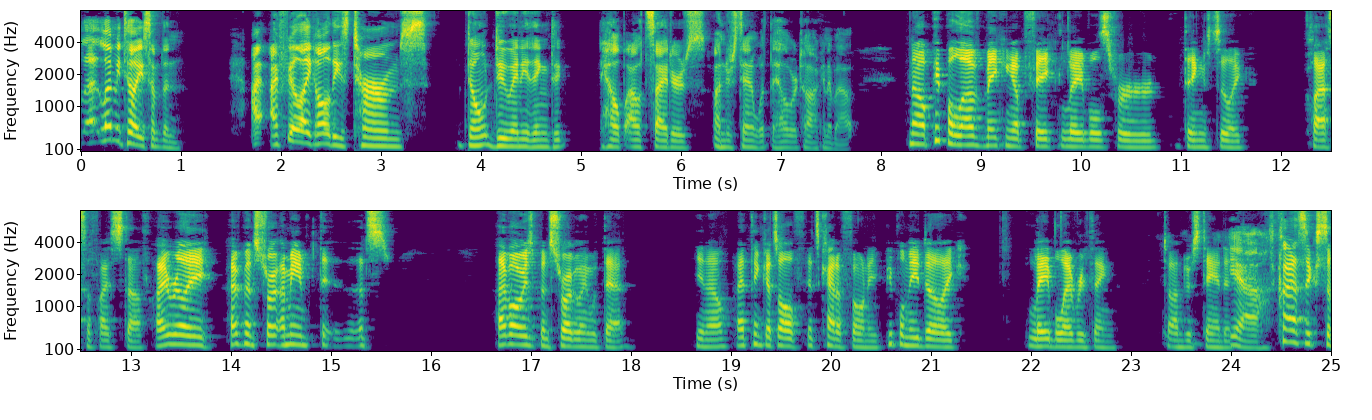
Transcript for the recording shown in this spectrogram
let, let me tell you something. I, I feel like all these terms don't do anything to help outsiders understand what the hell we're talking about. No, people love making up fake labels for things to like classify stuff. I really, I've been struggling. I mean, th- that's, I've always been struggling with that. You know, I think it's all, it's kind of phony. People need to like label everything to understand it. Yeah. It's classic, a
